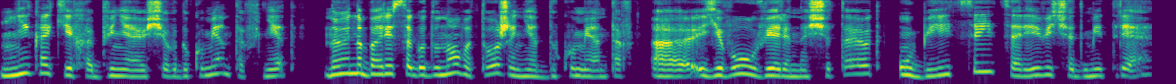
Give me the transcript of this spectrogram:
Никаких обвиняющих документов нет, но и на Бориса Годунова тоже нет документов, а его уверенно считают убийцей царевича Дмитрия.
